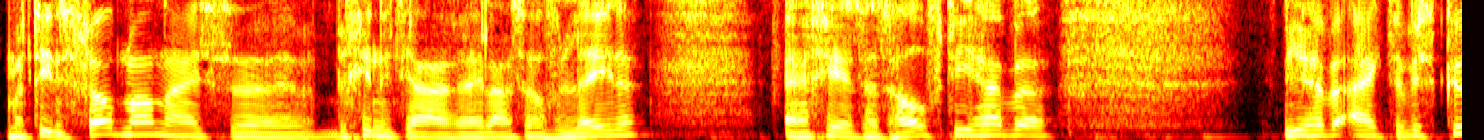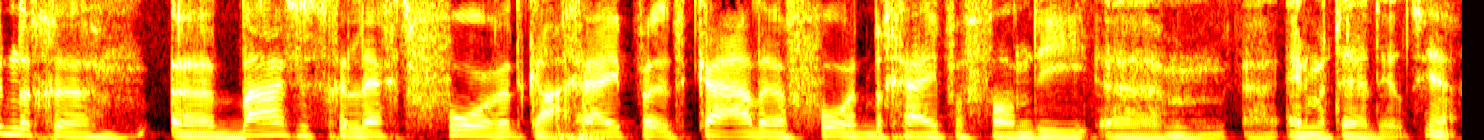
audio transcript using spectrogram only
Martinus Veldman, hij is begin dit jaar helaas overleden. En Geert het Hoofd, die hebben... Die hebben eigenlijk de wiskundige eh, basis gelegd voor het Kader. begrijpen, het kader voor het begrijpen van die ehm, eh, elementaire deeltjes. Ja.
